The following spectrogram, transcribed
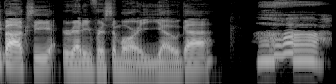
Hey, Boxy, ready for some more yoga? Ah.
